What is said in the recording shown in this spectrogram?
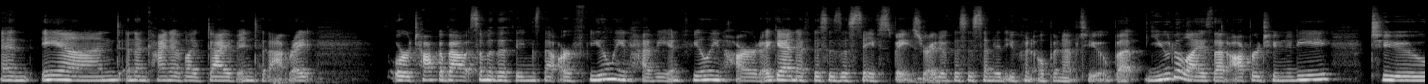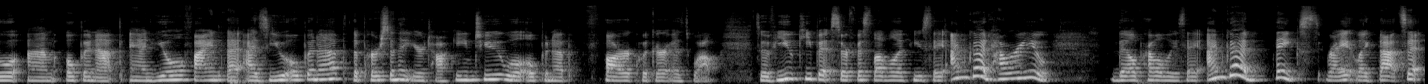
and and and then kind of like dive into that, right? Or talk about some of the things that are feeling heavy and feeling hard. Again, if this is a safe space, right? If this is something that you can open up to, but utilize that opportunity to um, open up. And you'll find that as you open up, the person that you're talking to will open up far quicker as well. So if you keep it surface level, if you say, I'm good, how are you? They'll probably say, I'm good, thanks, right? Like that's it.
